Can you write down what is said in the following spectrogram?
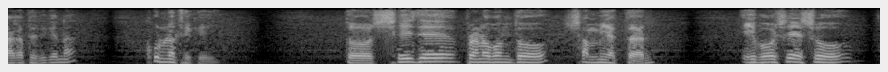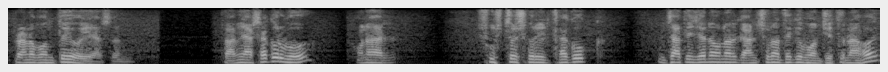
ঢাকাতে থেকে না, খুলনা থেকেই। তো সেই যে প্রাণবন্ত স্বামী আক্তার, এই বয়সে এসো প্রাণবন্তই হয়ে আসেন। তো আমি আশা করব ওনার সুস্থ শরীর থাকুক যাতে যেন ওনার গান শোনা থেকে বঞ্চিত না হয়।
